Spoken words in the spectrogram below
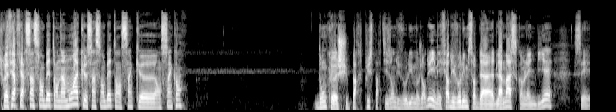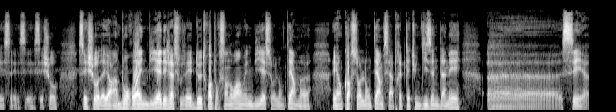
je préfère faire 500 bêtes en un mois que 500 bêtes en 5 euh, en 5 ans. Donc, euh, je suis plus partisan du volume aujourd'hui, mais faire du volume sur de la, de la masse comme la NBA, c'est chaud. C'est chaud. D'ailleurs, un bon roi NBA, déjà, si vous avez 2-3% de roi en NBA sur le long terme, euh, et encore sur le long terme, c'est après peut-être une dizaine d'années, euh, c'est euh,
